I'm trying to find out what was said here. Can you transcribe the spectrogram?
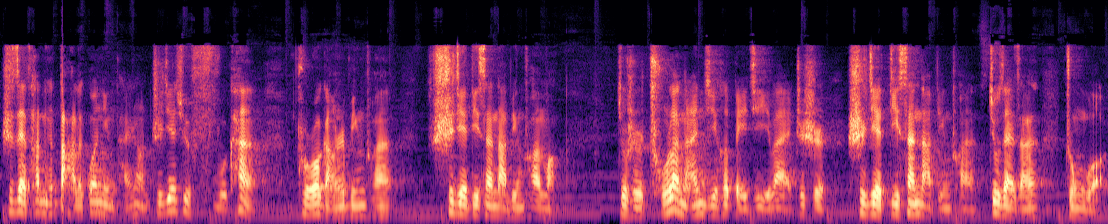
是在它那个大的观景台上直接去俯瞰普若岗日冰川，世界第三大冰川嘛？就是除了南极和北极以外，这是世界第三大冰川，就在咱中国。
